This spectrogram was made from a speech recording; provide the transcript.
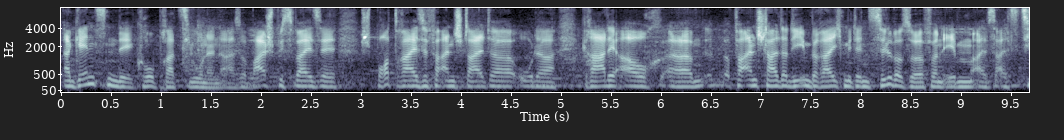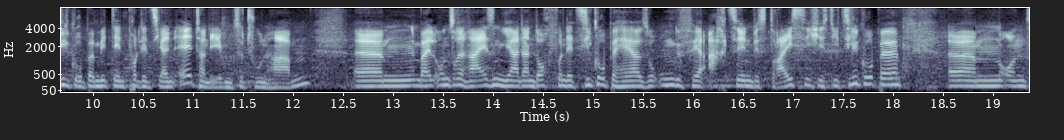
ergänzende Kooperationen, also beispielsweise Sportreiseveranstalter oder gerade auch ähm, Veranstalter, die im Bereich mit den Silversurfern eben als, als Zielgruppe mit den potenziellen Eltern eben zu tun haben, ähm, weil unsere Reisen ja dann doch von der Zielgruppe her so ungefähr 18 bis 30 ist die Zielgruppe ähm, und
